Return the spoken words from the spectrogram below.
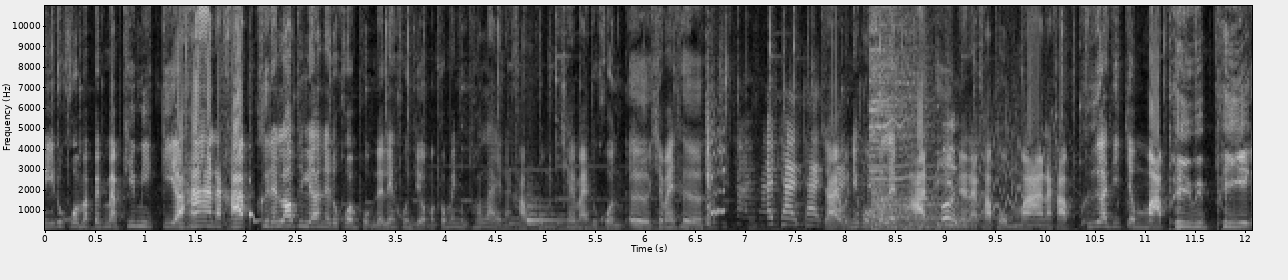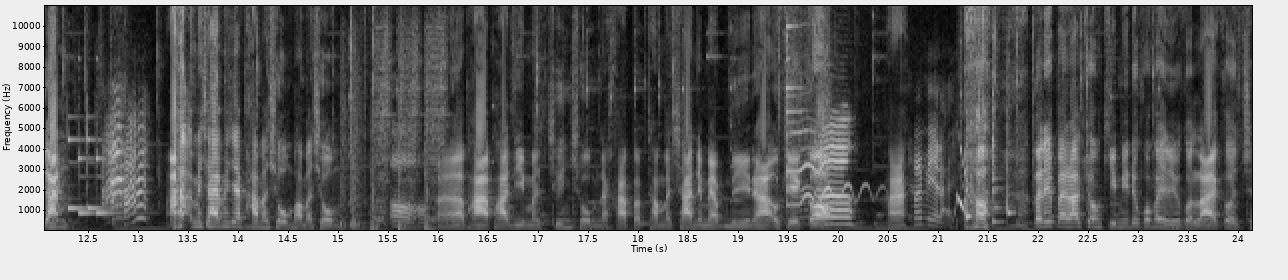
นี้ทุกคนมาเป็นแมปที่มีเกียร์5นะครับคือในรอบที่แล้วเนี่ยทุกคนผมได้เล่นคนเดียวมันก็ไม่หนุกเท่าไหร่นะครับผมใช่ไหมทุกคนเออใช่ไหมเธอใช่ใช่ใช่ใช่วันนี้ผมก็เลยพาดีมเนี่ยนะครับผมมานะครับเพื่อที่จะมา PVP กันอะไม่ใช่ไม่ใช่พามาชมพามาชมอ๋ออ่าพาพาดีมาชื่นชมนะครับแบบธรรมชาติในแมปนี้นะฮะโอเคก็เออ ฮะ ไม่มีอะไร ก็ได้ไปรับชมคลิปนี้ทุกคนก็อย่าลืมกดไลค์กดแช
